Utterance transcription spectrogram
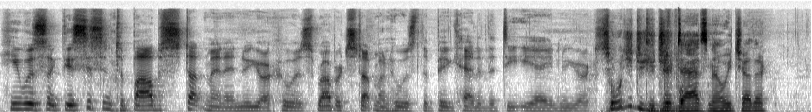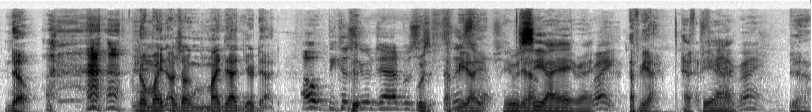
he was like the assistant to Bob Stutman in New York, who was Robert Stutman, who was the big head of the DEA in New York. So what did you do? You your just- dads know each other? No. no, my I'm talking my dad and your dad. Oh, because your dad was, Was FBI. officer. He was Yeah. CIA, right? right? FBI. FBI. right. Yeah.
